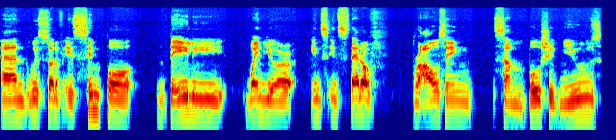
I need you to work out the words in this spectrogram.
and with sort of a simple daily, when you're in, instead of browsing some bullshit news,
